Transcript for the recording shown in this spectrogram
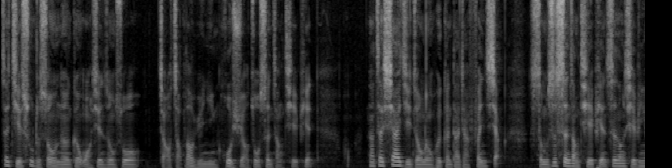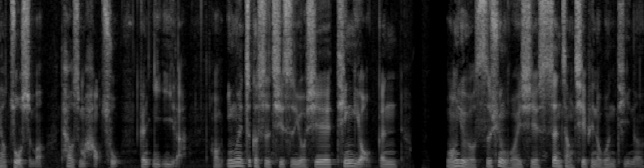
在结束的时候呢，跟王先生说，找找不到原因，或许要做肾脏切片。那在下一集中呢，会跟大家分享什么是肾脏切片，肾脏切片要做什么，它有什么好处跟意义啦。哦，因为这个是其实有些听友跟网友有私讯我一些肾脏切片的问题呢，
